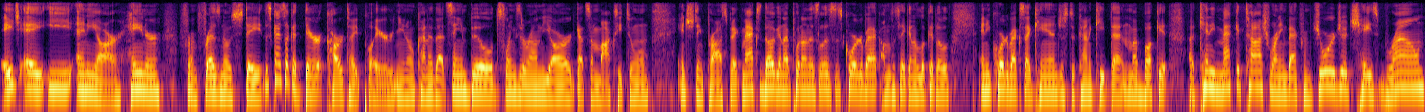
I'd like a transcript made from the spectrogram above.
H A E N E R Haener from Fresno State. This guy's like a Derek Carr type player, you know, kind of that same build, slings it around the yard, got some moxie to him. Interesting prospect. Max Duggan I put on this list as quarterback. I'm taking a look at a, any quarterbacks I can just to kind of keep that in my bucket. Uh, Kenny McIntosh, running back from Georgia. Chase Brown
